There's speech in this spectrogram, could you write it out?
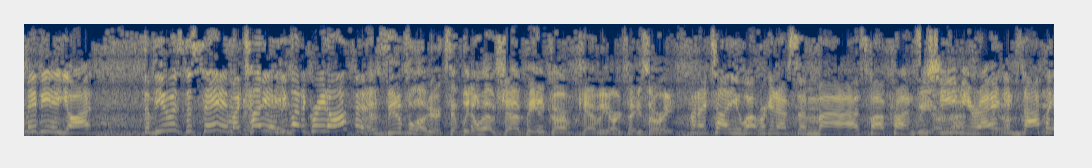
maybe a yacht the view is the same. I tell you, you got a great office. It's beautiful out here, except we don't have champagne and caviar today. Sorry. But I tell you what, we're gonna have some uh, spot prawn sashimi, right? Exactly.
